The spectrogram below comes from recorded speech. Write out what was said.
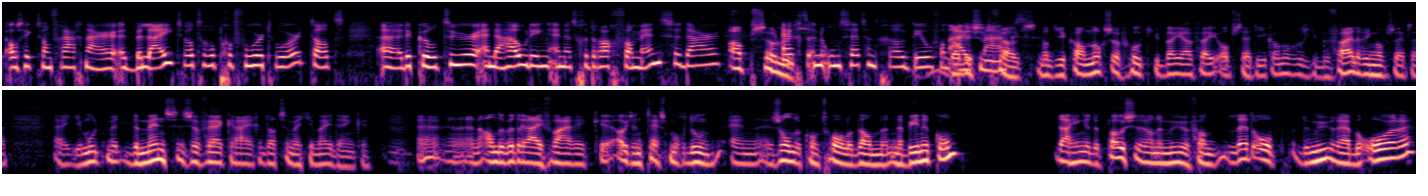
als ik dan vraag naar het beleid wat erop gevoerd wordt, dat eh, de cultuur en de houding en het gedrag van mensen daar Absoluut. echt een ontzettend groot deel van dat is het uitmaakt. groot. Want je kan nog zo goed je BHV opzetten, je kan nog eens je beveiliging opzetten. Eh, je moet met de mensen zover krijgen dat ze met je meedenken. Eh, een ander bedrijf waar ik eh, ooit een test mocht doen en eh, zonder controle wel naar binnen kon. Daar hingen de posters aan de muur van let op, de muren hebben oren.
